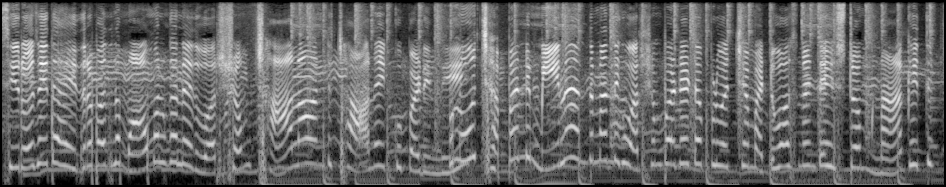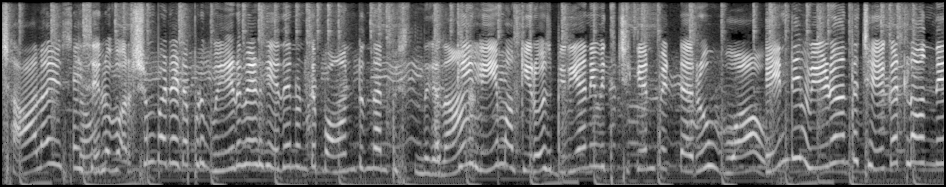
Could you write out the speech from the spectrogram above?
గైస్ ఈ రోజు అయితే హైదరాబాద్లో మామూలుగా లేదు. వర్షం చాలా అంటే చాలా ఎక్కువ పడింది. చెప్పండి మీలో ఎంతమందికి వర్షం పడేటప్పుడు వచ్చే మట్టి వాసన అంటే ఇష్టం? నాకైతే చాలా ఇష్టం. ఇలా వర్షం పడేటప్పుడు వేడి వేడిగా ఏదైనా ఉంటే బాగుంటుంది అనిపిస్తుంది కదా. మాకు ఈ రోజు బిర్యానీ విత్ చికెన్ పెట్టారు. వావ్. ఏంటి వీడియో అంతా చీకట్లో ఉంది?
